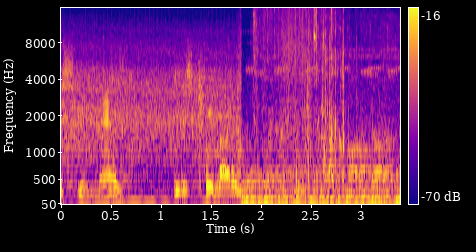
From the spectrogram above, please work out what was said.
listening, man. You just came out of nowhere.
